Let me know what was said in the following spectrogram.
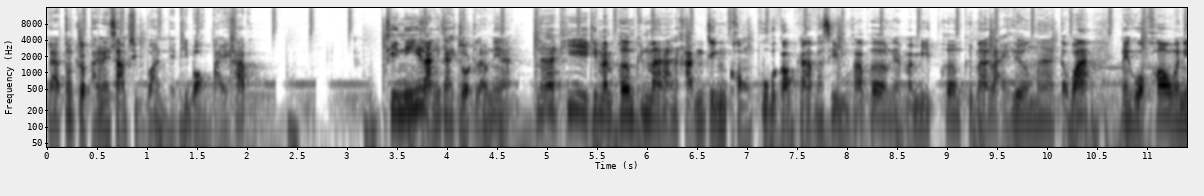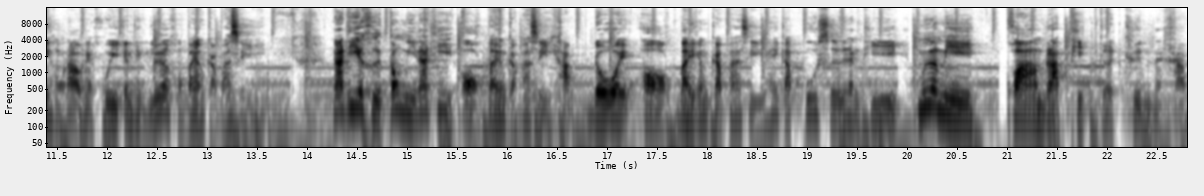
แล้วต้องจดภายใน 30 วันอย่างที่บอกไปครับ ทีนี้หลังจากจดแล้วเนี่ยหน้าที่ที่มันเพิ่มขึ้นมานะครับจริงๆของผู้ประกอบการภาษีมูลค่าเพิ่มเนี่ยมันมีเพิ่มขึ้นมาหลายเรื่องมาก แต่ว่าในหัวข้อวันนี้ของเราเนี่ยคุยกันถึงเรื่องของใบกำกับภาษี หน้าที่ก็คือต้องมีหน้าที่ออกใบกำกับภาษีครับ โดยออกใบกำกับภาษีให้กับผู้ซื้อทันที เมื่อมีความรับผิดเกิดขึ้นนะครับ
